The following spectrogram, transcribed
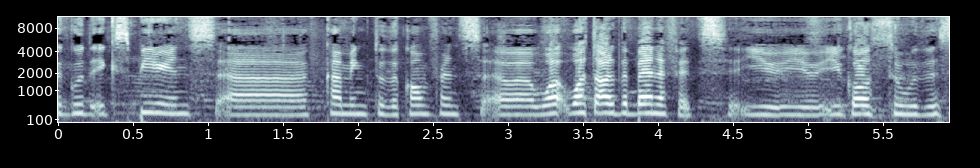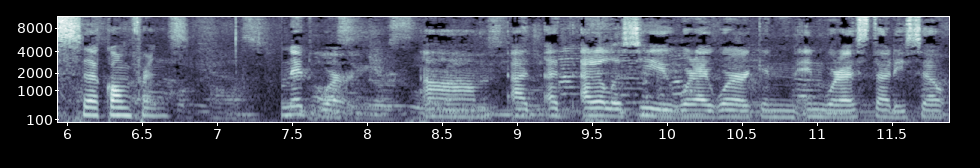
A good experience uh, coming to the conference. Uh, what, what are the benefits you, you, you go through this uh, conference? network um, at, at, at, LSU where I work and, and, where I study. So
